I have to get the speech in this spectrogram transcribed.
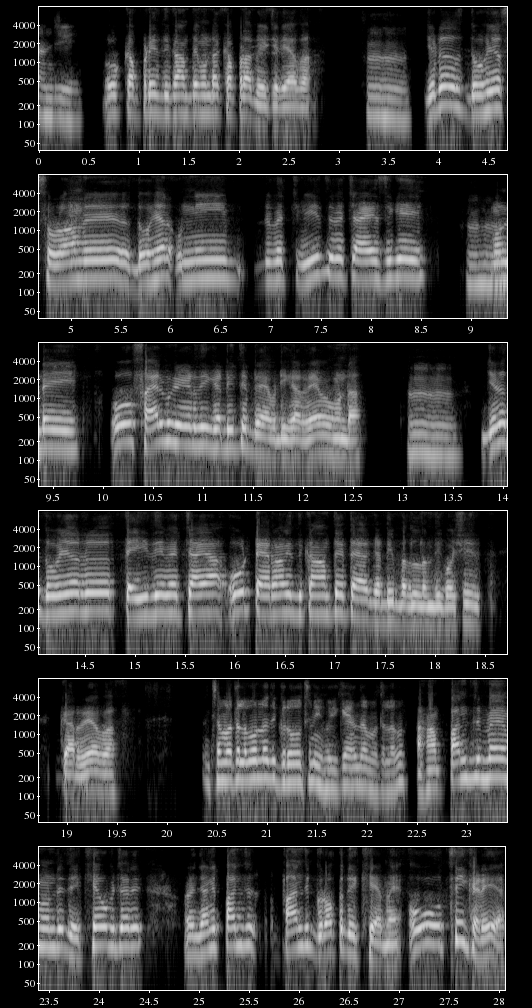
ਹਾਂਜੀ। ਉਹ ਕੱਪੜੇ ਦੀ ਦੁਕਾਨ ਤੇ ਮੁੰਡਾ ਕੱਪੜਾ ਵੇਚ ਰਿਹਾ ਵਾ। ਹੂੰ ਹੂੰ। ਜਿਹੜਾ 2016 ਦੇ 2019 ਦੇ ਵਿੱਚ 20 ਦੇ ਵਿੱਚ ਆਏ ਸੀਗੇ ਮੁੰਡੇ ਉਹ ਫਾਇਰ ਬ੍ਰਿਗੇਡ ਦੀ ਗੱਡੀ ਤੇ ਡਰਾਈਵਰੀ ਕਰ ਰਿਹਾ ਉਹ ਮੁੰਡਾ। ਹੂੰ ਹੂੰ। ਜਿਹੜਾ 2023 ਦੇ ਵਿੱਚ ਆਇਆ ਉਹ ਟਾਇਰਾਂ ਵਾਲੀ ਦੁਕਾਨ ਤੇ ਟਾਇਰ ਗੱਡੀ ਬਦਲਣ ਦੀ ਕੋਸ਼ਿਸ਼ ਕਰ ਰਿਹਾ ਵਾ। ਅੱਛਾ ਮਤਲਬ ਉਹਨਾਂ ਦੀ ਗਰੋਥ ਨਹੀਂ ਹੋਈ ਕਹਿਣ ਦਾ ਮਤਲਬ? ਹਾਂ ਪੰਜ ਮੈਂ ਮੁੰਡੇ ਦੇਖੇ ਉਹ ਵਿਚਾਰੇ ਯਾਨੀ ਪੰਜ ਪੰਜ ਗਰੁੱਪ ਦੇਖੇ ਆ ਮੈਂ ਉਹ ਉੱਥੇ ਹੀ ਖੜੇ ਆ।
